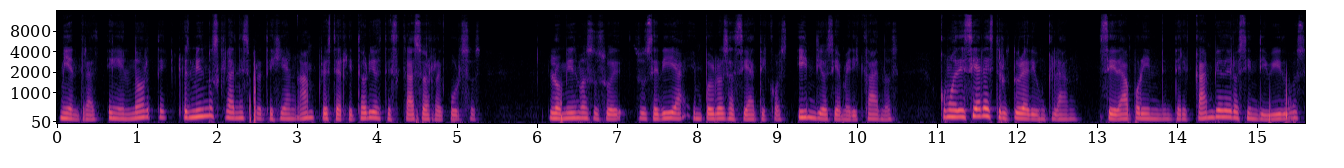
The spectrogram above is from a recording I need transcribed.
mientras en el norte los mismos clanes protegían amplios territorios de escasos recursos. Lo mismo sucedía en pueblos asiáticos, indios y americanos. Como decía la estructura de un clan, se da por el intercambio de los individuos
